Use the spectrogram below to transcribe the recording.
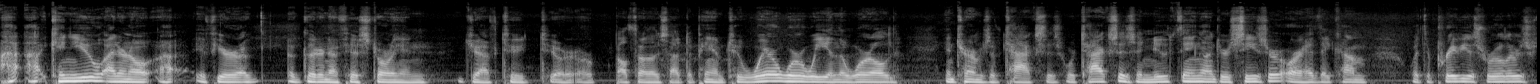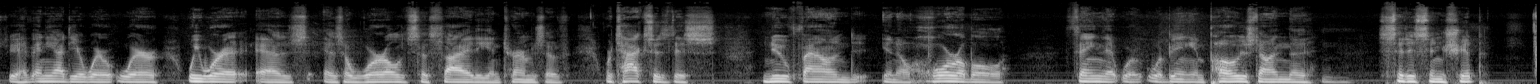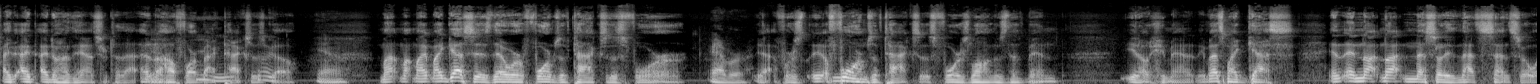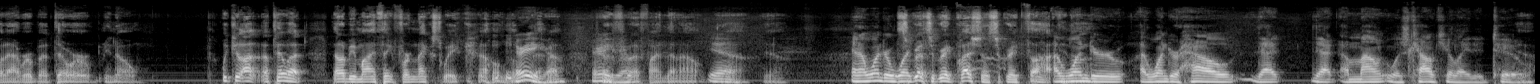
H- h- Can you? I don't know uh, if you're a, a good enough historian Jeff, to, to or, or I'll throw this out to Pam To Where were we in the world in terms of taxes? Were taxes a new thing under Caesar, or had they come with the previous rulers? Do you have any idea where where we were as as a world society in terms of were taxes this newfound, you know, horrible thing that were, were being imposed on the citizenship? I, I, I don't have the answer to that. I don't know how far back mm-hmm. taxes go. Yeah, My, my, my guess is there were forms of taxes for ever. yeah for as- you know, forms of taxes for as long as they've been you know humanity. That's my guess, and and not not necessarily in that sense or whatever, but there were you know we could. I'll tell you what that'll be my thing for next week. I'll There you go. There you Try to go. find that out. Yeah. yeah. yeah. And I wonder what it's a great question. That's a great thought. I you know. wonder. I wonder how that that amount was calculated too.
